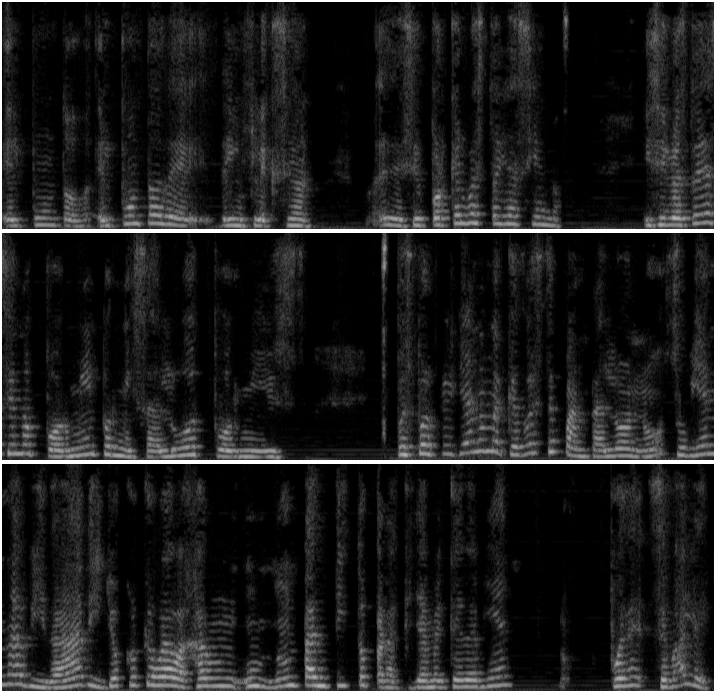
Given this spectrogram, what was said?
el punto, el punto de inflexión. Es decir, ¿por qué lo estoy haciendo? Y si lo estoy haciendo por mí, por mi salud, por mis... Pues porque ya no me quedó este pantalón, ¿no? Subí en Navidad y yo creo que voy a bajar un, un, tantito para que ya me quede bien. Puede, se vale.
